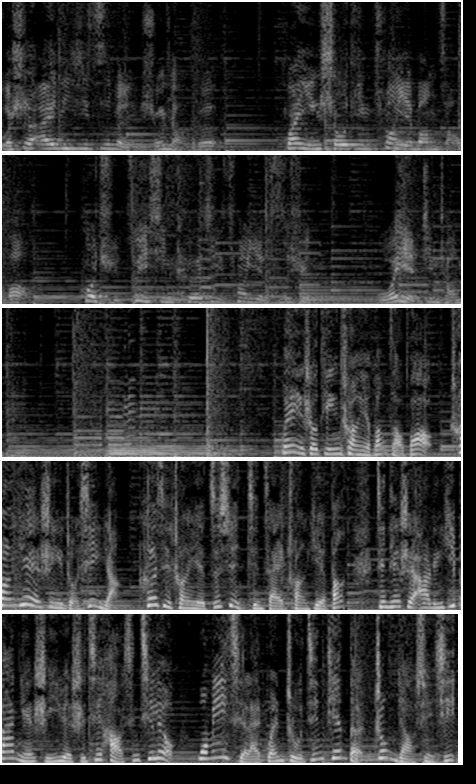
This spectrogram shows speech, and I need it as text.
我是 IDG 资本熊小哥，欢迎收听创业邦早报，获取最新科技创业资讯。我也经常听。欢迎收听创业邦早报。创业是一种信仰，科技创业资讯尽在创业邦。今天是二零一八年十一月十七号，星期六，我们一起来关注今天的重要讯息。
